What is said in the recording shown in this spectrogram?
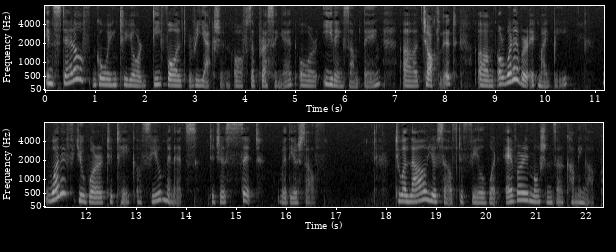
instead of going to your default reaction of suppressing it or eating something, uh, chocolate, um, or whatever it might be, what if you were to take a few minutes to just sit with yourself? To allow yourself to feel whatever emotions are coming up,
